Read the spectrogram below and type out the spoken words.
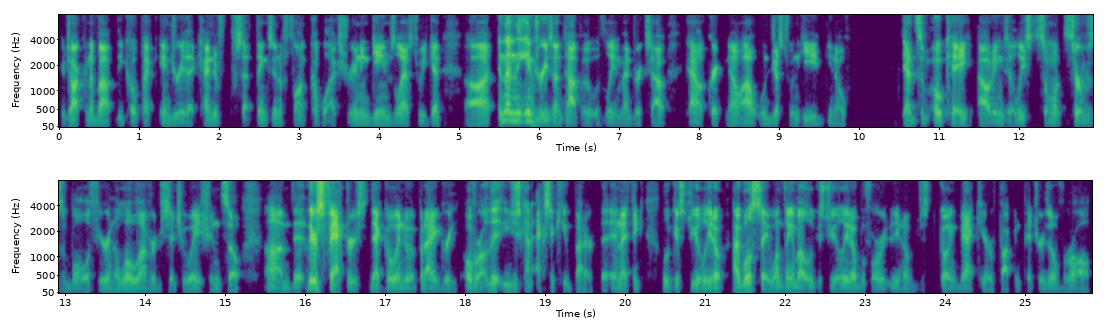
You're talking about the Kopech injury that kind of set things in a funk. Couple extra inning games last weekend, uh, and then the injuries on top of it with Liam Hendriks out, Kyle Crick now out when just when he you know had some okay outings, at least somewhat serviceable if you're in a low leverage situation. So um, th- there's factors that go into it, but I agree. Overall, th- you just got to execute better. And I think Lucas Giolito, I will say one thing about Lucas Giolito before, you know, just going back here, talking pitchers overall,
